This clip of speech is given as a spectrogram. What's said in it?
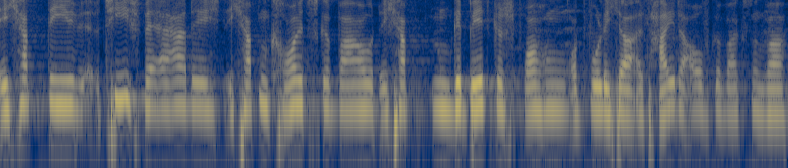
Ich habe die tief beerdigt, ich habe ein Kreuz gebaut, ich habe ein Gebet gesprochen, obwohl ich ja als Heide aufgewachsen war.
